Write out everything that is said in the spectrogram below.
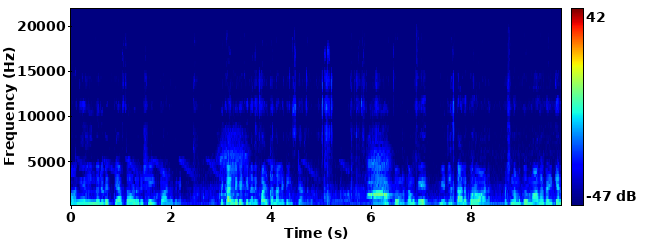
മാങ്ങയിൽ നിന്നൊരു വ്യത്യാസമുള്ള ഒരു ഷേപ്പാണ് ഇതിന്. ഇത് കല്ല് കെട്ടി പറഞ്ഞാൽ പഴുത്ത നല്ല ടേസ്റ്റ് ആണത്. ആ ഇപ്പം നമുക്ക് വീട്ടിൽ സ്ഥലക്കുറവാണ്. പക്ഷെ നമുക്ക് മാങ്ങ കഴിക്കാൻ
